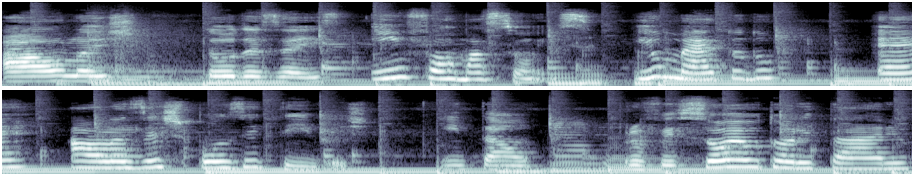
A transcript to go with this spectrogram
aulas, todas as informações. E o método é aulas expositivas. Então, o professor é autoritário,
